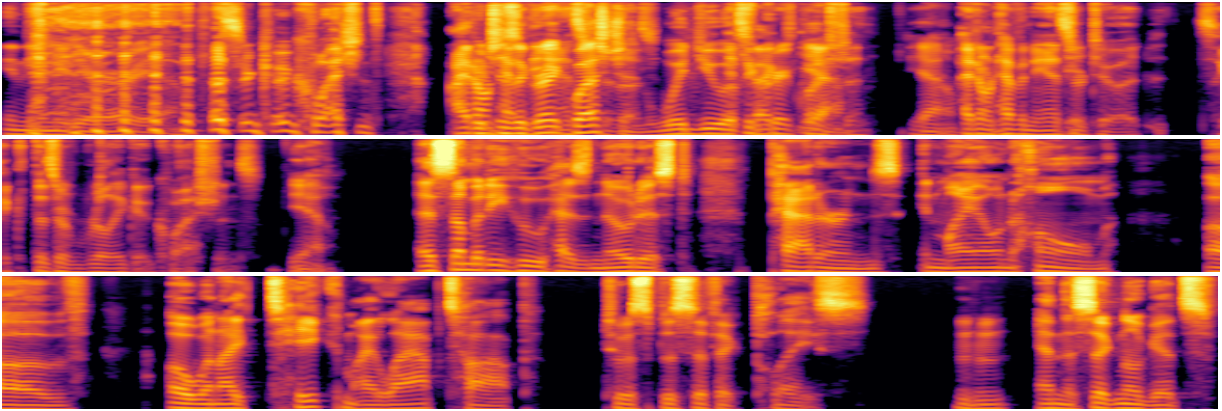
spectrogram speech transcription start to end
in the immediate area? Those are good questions. I don't Which is a great question. Would you It's a affect great question. Yeah, yeah. I don't have an answer to it. It's like those are really good questions. As somebody who has noticed patterns in my own home of, oh, when I take my laptop to a specific place Mhm. and the signal gets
